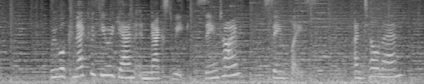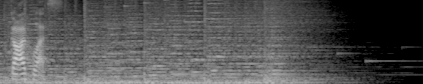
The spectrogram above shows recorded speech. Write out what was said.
We will connect with you again next week, same time, same place. Until then, God bless.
